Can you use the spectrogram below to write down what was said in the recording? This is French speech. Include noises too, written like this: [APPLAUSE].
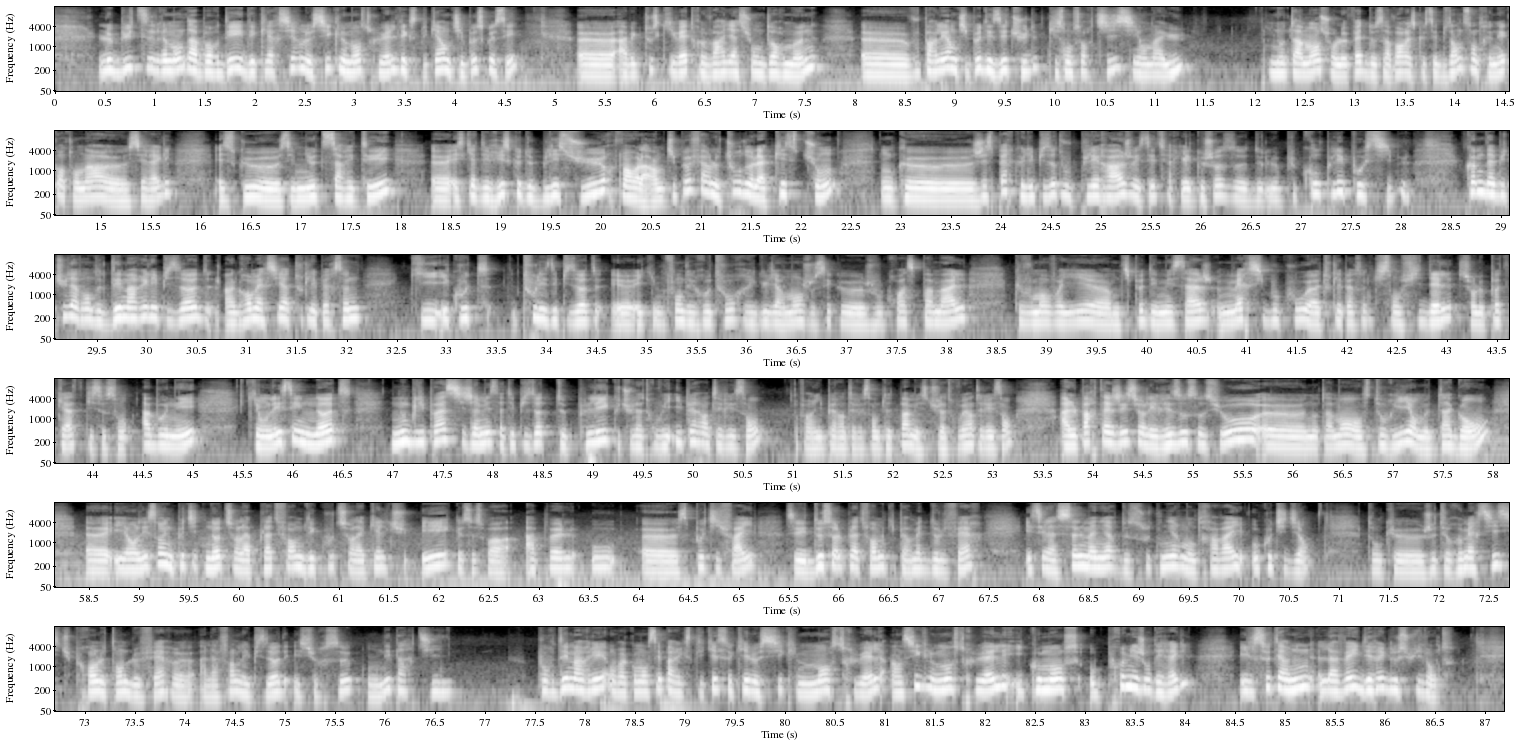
Le but, c'est vraiment d'aborder et d'éclaircir le cycle menstruel, d'expliquer un petit peu ce que c'est. Euh, avec tout ce qui va être variation d'hormones. Euh, vous parlez un petit peu des études qui sont sorties, s'il y en a eu, notamment sur le fait de savoir est-ce que c'est bien de s'entraîner quand on a euh, ces règles, est-ce que c'est mieux de s'arrêter, est-ce qu'il y a des risques de blessures, enfin voilà, un petit peu faire le tour de la question. Donc j'espère que l'épisode vous plaira, je vais essayer de faire quelque chose de le plus complet possible. Comme d'habitude, avant de démarrer l'épisode, un grand merci à toutes les personnes qui écoutent tous les épisodes euh, et qui me font des retours régulièrement. Je sais que je vous croise pas mal, que vous m'envoyez euh, un petit peu des messages. Merci beaucoup à toutes les personnes qui sont fidèles sur le podcast, qui se sont abonnées, qui ont laissé une note. N'oublie pas, si jamais cet épisode te plaît, que tu l'as trouvé hyper intéressant, enfin hyper intéressant peut-être pas, mais si tu l'as trouvé intéressant, à le partager sur les réseaux sociaux, euh, notamment en story, en me taguant, euh, et en laissant une petite note sur la plateforme d'écoute sur laquelle tu es, que ce soit Apple ou euh, Spotify. C'est les deux seules plateformes qui permettent de le faire, et c'est la seule manière de soutenir mon travail au quotidien. Donc je te remercie si tu prends le temps de le faire à la fin de l'épisode, et sur ce, on est parti pour démarrer, on va commencer par expliquer ce qu'est le cycle menstruel. Un cycle menstruel, il commence au premier jour des règles et il se termine la veille des règles suivantes.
